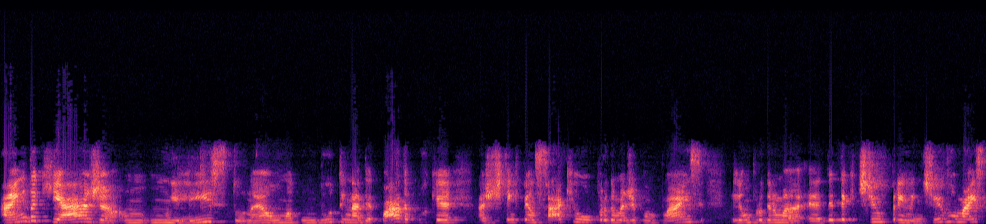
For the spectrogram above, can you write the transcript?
ainda que haja um, um ilícito, né, uma conduta inadequada, porque a gente tem que pensar que o programa de compliance ele é um programa é, detectivo preventivo, mas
